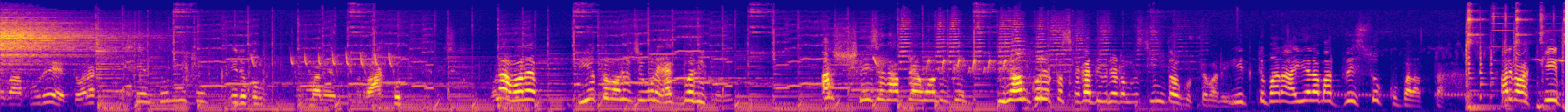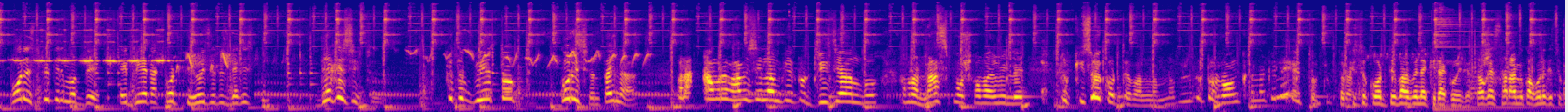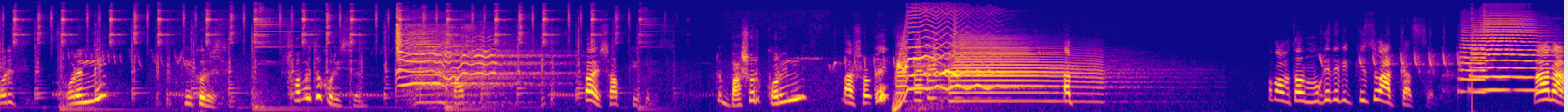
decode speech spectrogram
বাপুরে, তোরা কিসের জন্য তো এরকম মানে রাগ করছিস? না মানে বিয়ে তো মানুষ জীবনে একবারই করে। আর সেই জায়গায় আপনি আমাদেরকে ইনাম করে একটা শেখা দিবেন এটা আমরা চিন্তাও করতে পারি। একটু পারা আইয়ালা বা দৃশ্য কুপারাত্তা আরে বাবা কি পরিস্থিতির মধ্যে এই বিয়েটা করতে হয়েছে তুই দেখিস তো? দেখেছি তো। কিন্তু বিয়ে তো করেছেন তাই না? মানে আমরা ভাবেছিলাম কি একটু ডিজে আনব আমরা নাচবো সবাই মিলে। একটু কিছুই করতে পারলাম না একটু রং খেলা খেলে এত তো কিছু করতে পারবি না কিটা করেছে? তোকে স্যার আমি কখনো কিছু করেছি? করেননি? কি করেছি? সবই তো করেছেন। ওই সব কি করেছি? বাসর করেননি? বাবা, তোর মুখে দেখে কিছু আটকাচ্ছে না। না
